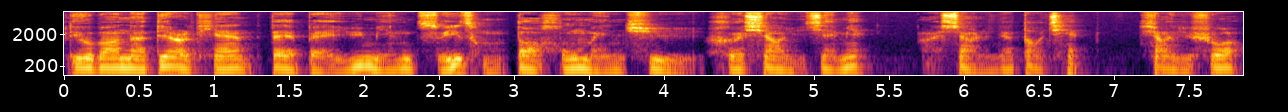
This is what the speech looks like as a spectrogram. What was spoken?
刘邦呢，第二天带百余名随从到鸿门去和项羽见面，啊，向人家道歉。项羽说：“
